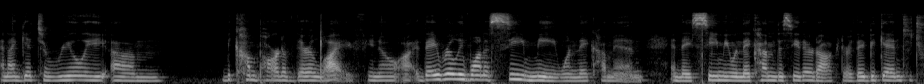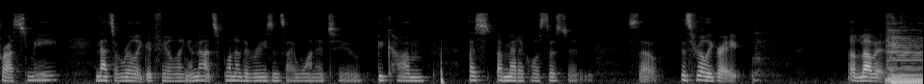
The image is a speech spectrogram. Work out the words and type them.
and I get to really um, become part of their life. You know, I, they really want to see me when they come in and they see me when they come to see their doctor. They begin to trust me and that's a really good feeling. And that's one of the reasons I wanted to become a, a medical assistant. So it's really great. I love it.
